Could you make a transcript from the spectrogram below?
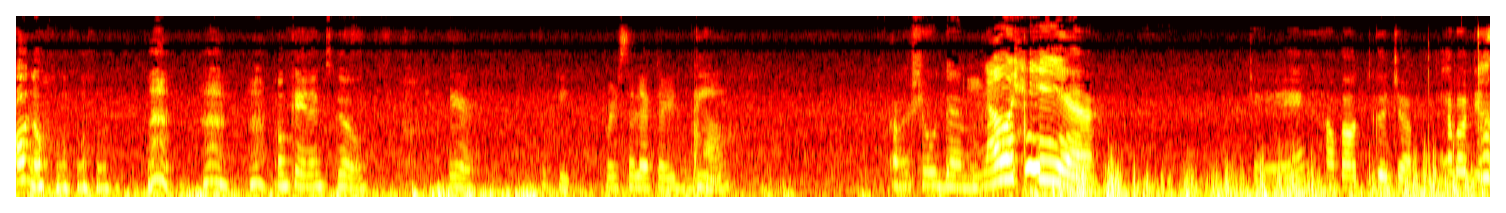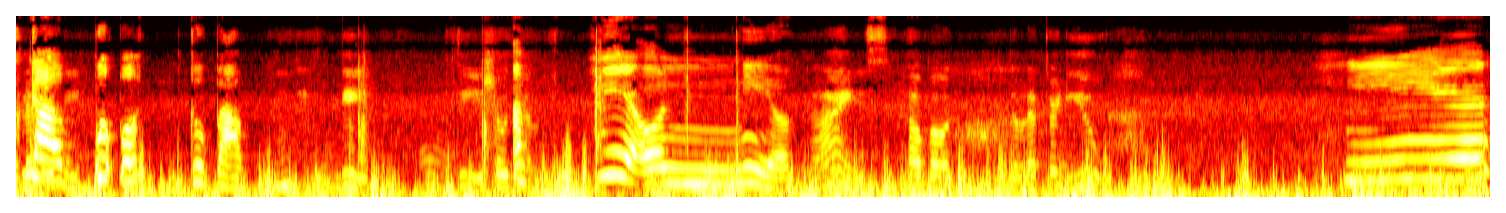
Oh no. okay, let's go. There. Repeat. Where's the letter D? Oh. Oh, show them. Now here. Okay. How about good job? How about this Good letter job. D? Good job. Good job. D. D. Show Ah. them. Here on here. Nice. How about the letter U? Here.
